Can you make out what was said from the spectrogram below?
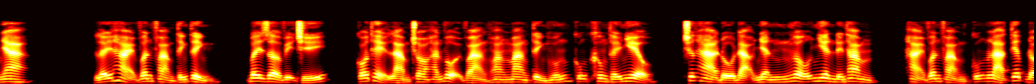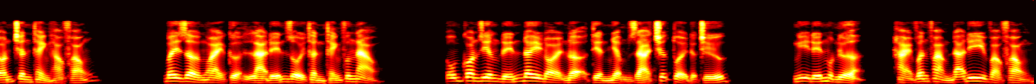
Nha! Lấy Hải Vân Phạm tính tình, bây giờ vị trí, có thể làm cho hắn vội vàng hoang mang tình huống cũng không thấy nhiều, trước Hà Đồ đạo nhân ngẫu nhiên đến thăm, Hải Vân Phạm cũng là tiếp đón chân thành hào phóng. Bây giờ ngoài cửa là đến rồi thần thánh phương nào. Ôm con riêng đến đây đòi nợ tiền nhậm già trước tuổi được chứ. Nghĩ đến một nửa, Hải Vân Phạm đã đi vào phòng,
